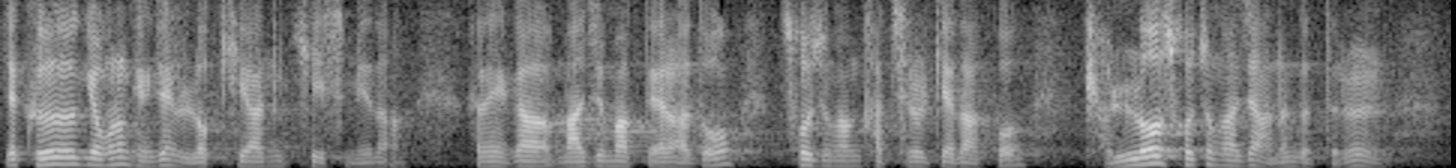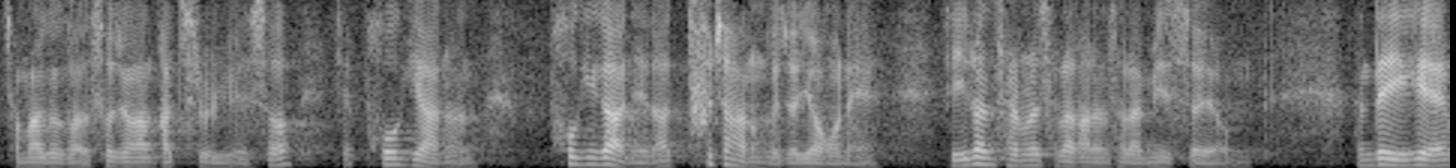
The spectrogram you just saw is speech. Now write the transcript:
이제 그 경우는 굉장히 럭키한 케이스입니다. 그러니까 마지막 때라도 소중한 가치를 깨닫고 별로 소중하지 않은 것들을 정말 그 소중한 가치를 위해서 이제 포기하는 포기가 아니라 투자하는 거죠 영혼에 이런 삶을 살아가는 사람이 있어요. 근데 이게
